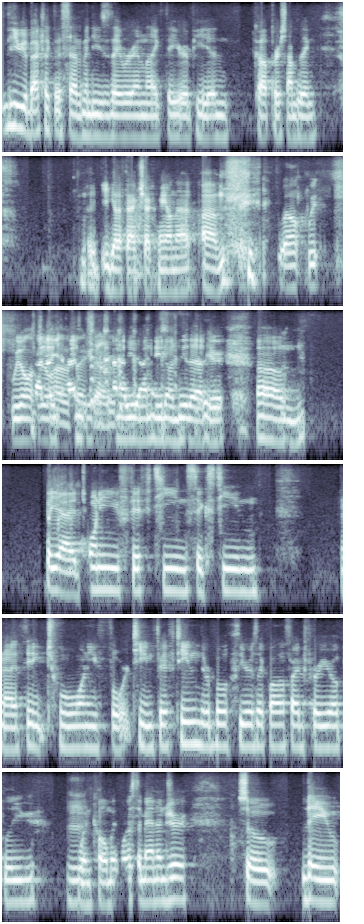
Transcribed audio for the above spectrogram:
you get back to like the seventies, they were in like the European Cup or something. You got to fact check me on that. Um, Well, We we don't, we don't have a I, fact checker. know you, I know you don't do that here. Um, but yeah, 2015, 16, and I think 2014, 15, they're both years they qualified for Europa League Mm. when Koeman was the manager. So they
